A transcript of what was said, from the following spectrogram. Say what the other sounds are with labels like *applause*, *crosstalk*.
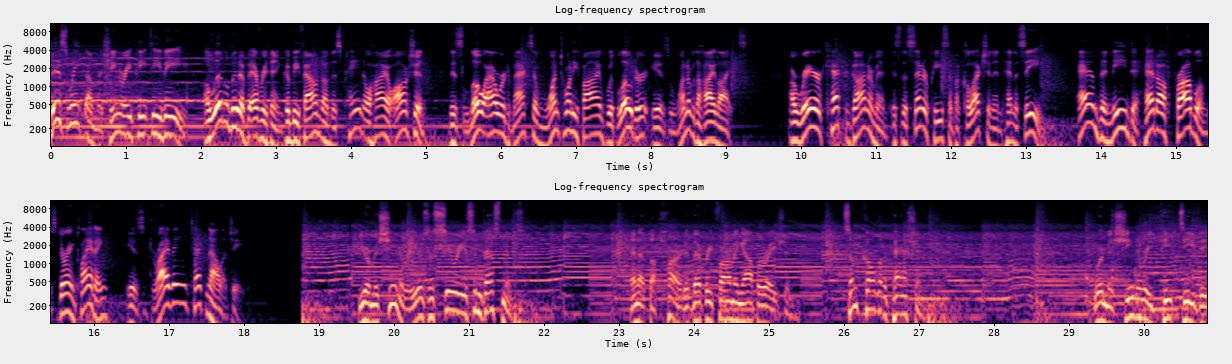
This week on Machinery Pete TV, a little bit of everything could be found on this Payne, Ohio auction. This low-hourred Maxxum 125 with loader is one of the highlights. A rare Keck Gonnerman is the centerpiece of a collection in Tennessee. And the need to head off problems during planting is driving technology. Your machinery is a serious investment and at the heart of every farming operation. Some call it a passion. We're Machinery Pete TV,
